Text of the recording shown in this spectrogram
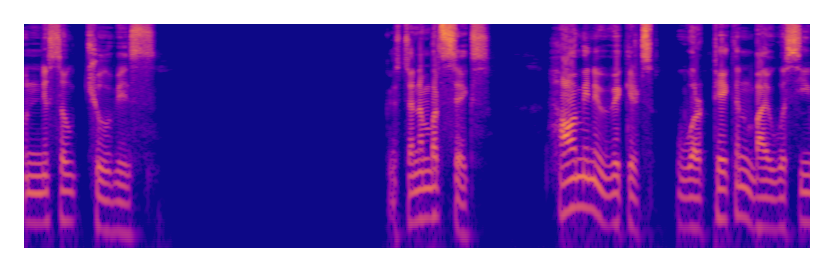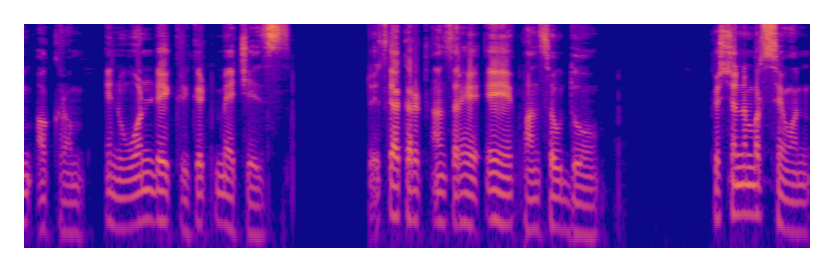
उन्नीस सौ चौबीस. Question number 6. How many wickets were taken by Wasim Akram in one day cricket matches? तो इसका करेक्ट आंसर है A 502 question number seven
